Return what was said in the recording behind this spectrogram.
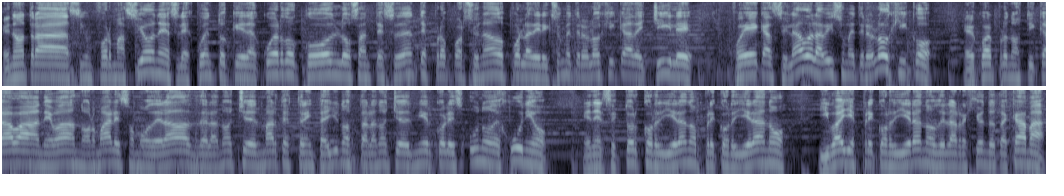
En otras informaciones les cuento que de acuerdo con los antecedentes proporcionados por la Dirección Meteorológica de Chile, fue cancelado el aviso meteorológico, el cual pronosticaba nevadas normales o moderadas desde la noche del martes 31 hasta la noche del miércoles 1 de junio en el sector cordillerano, precordillerano y valles precordilleranos de la región de Atacama.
